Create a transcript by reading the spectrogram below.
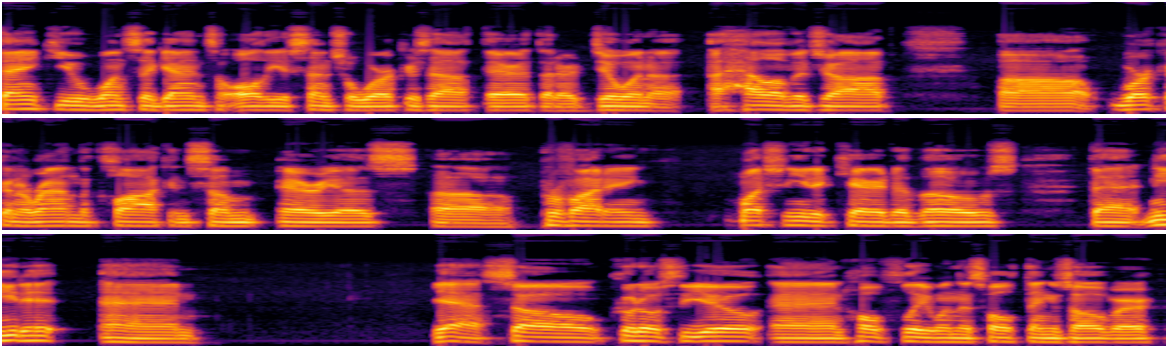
thank you once again to all the essential workers out there that are doing a, a hell of a job, uh, working around the clock in some areas, uh, providing much needed care to those that need it. And yeah, so kudos to you, and hopefully when this whole thing's over,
